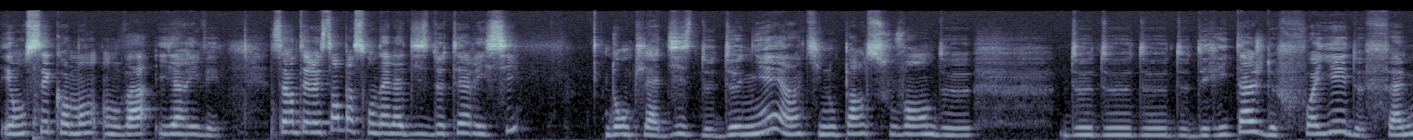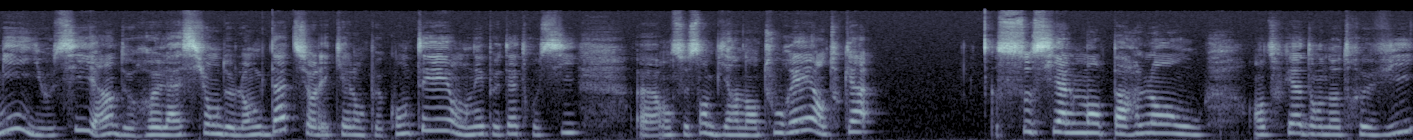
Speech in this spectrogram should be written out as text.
et on sait comment on va y arriver. C'est intéressant parce qu'on a la 10 de terre ici donc la 10 de denier, hein, qui nous parle souvent de d'héritage, de, foyer, de famille aussi, hein, de relations de longue date sur lesquelles on peut compter. On est peut-être aussi, euh, on se sent bien entouré, en tout cas socialement parlant ou en tout cas dans notre vie,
